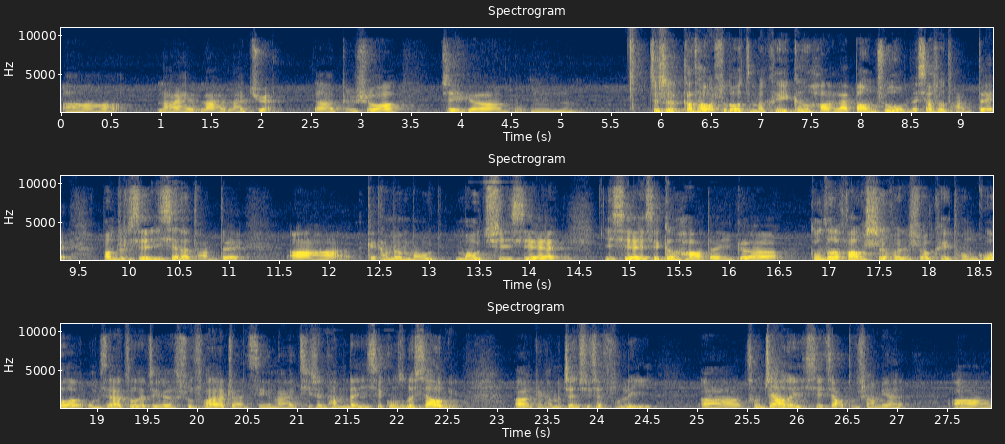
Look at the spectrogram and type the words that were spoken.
啊来来来卷，呃，比如说这个嗯。就是刚才我说的，我怎么可以更好的来帮助我们的销售团队，帮助这些一线的团队啊，给他们谋谋取一些一些一些更好的一个工作的方式，或者说可以通过我们现在做的这个数字化的转型来提升他们的一些工作的效率，啊，给他们争取一些福利，啊，从这样的一些角度上面啊，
